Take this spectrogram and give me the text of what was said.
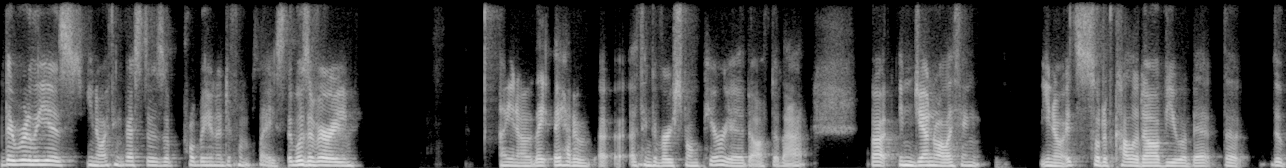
there really is, you know, I think investors are probably in a different place. There was a very, uh, you know, they, they had a, a, I think a very strong period after that. But in general, I think, you know, it's sort of colored our view a bit that, that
